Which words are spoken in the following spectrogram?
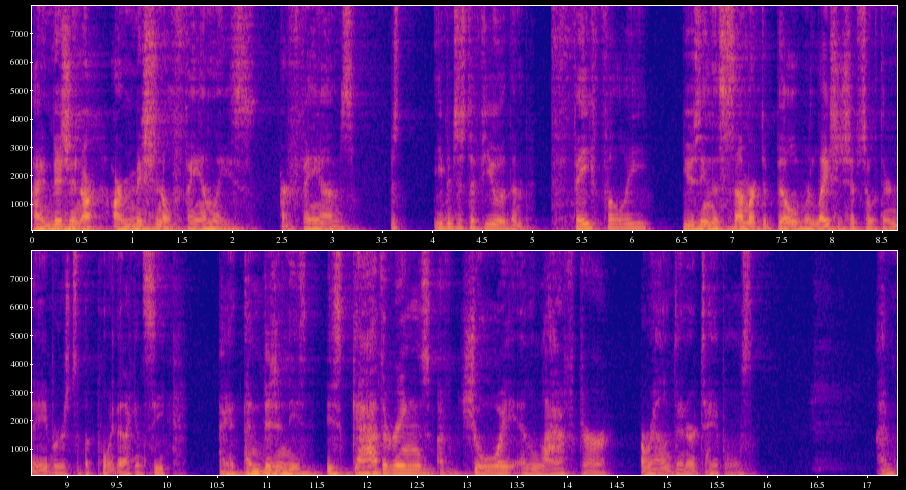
I envision our, our missional families, our fams, just even just a few of them, faithfully using the summer to build relationships with their neighbors to the point that I can see, I envision these, these gatherings of joy and laughter around dinner tables. I'm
